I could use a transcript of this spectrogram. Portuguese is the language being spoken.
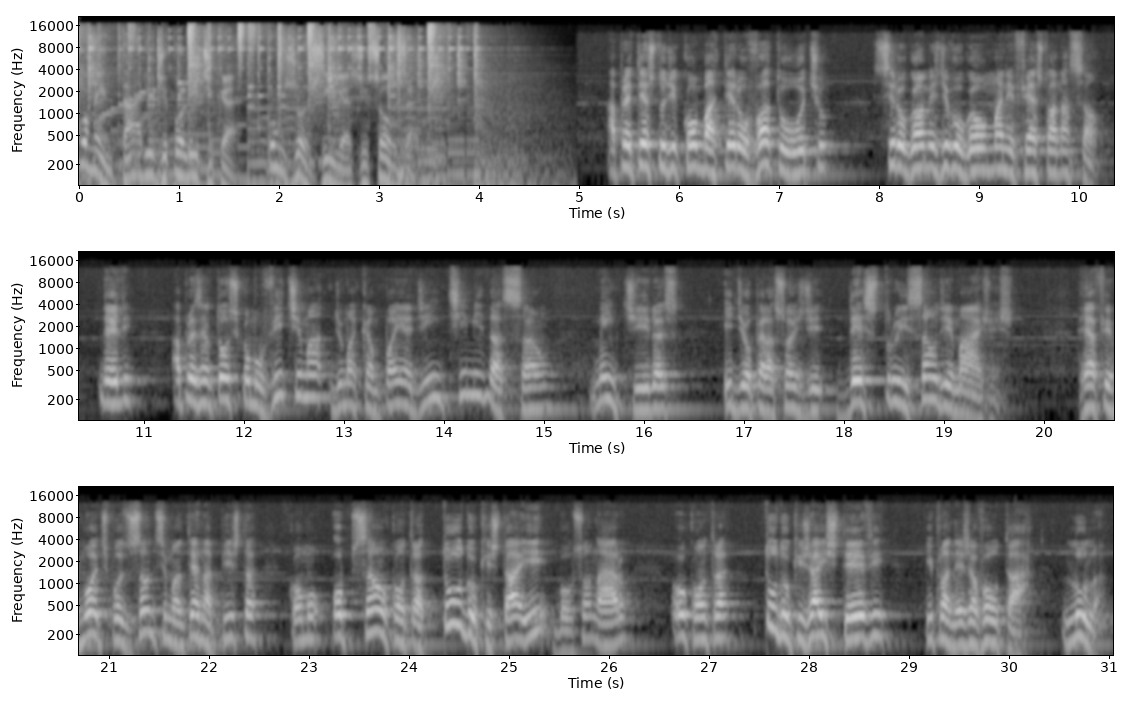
Comentário de Política, com Josias de Souza. A pretexto de combater o voto útil, Ciro Gomes divulgou um manifesto à nação. Nele, apresentou-se como vítima de uma campanha de intimidação, mentiras e de operações de destruição de imagens. Reafirmou a disposição de se manter na pista como opção contra tudo o que está aí, Bolsonaro, ou contra tudo o que já esteve e planeja voltar, Lula.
